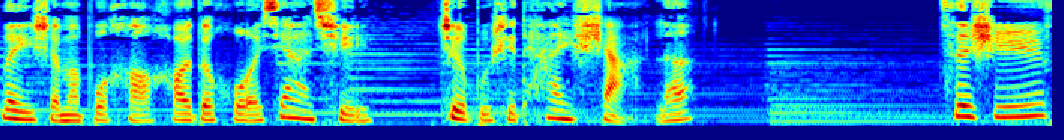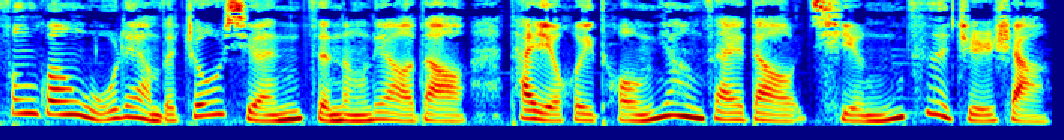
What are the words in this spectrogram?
为什么不好好的活下去？这不是太傻了？此时风光无两的周璇，怎能料到他也会同样栽到情字之上，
